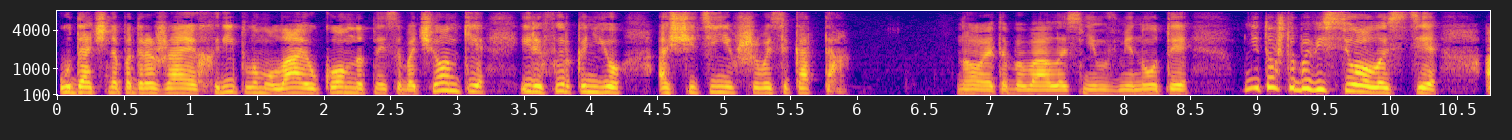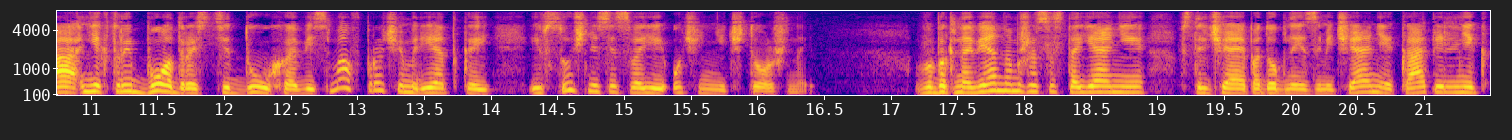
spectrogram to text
удачно подражая хриплому лаю комнатной собачонки или фырканью ощетинившегося кота. Но это бывало с ним в минуты не то чтобы веселости, а некоторой бодрости духа, весьма, впрочем, редкой и в сущности своей очень ничтожной. В обыкновенном же состоянии, встречая подобные замечания, капельник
